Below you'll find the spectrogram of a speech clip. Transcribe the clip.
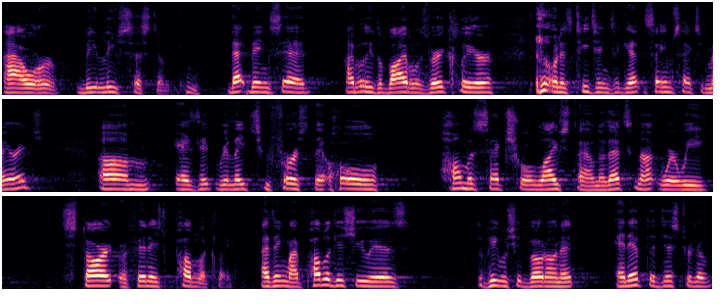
our belief system. That being said, I believe the Bible is very clear on its teachings against same sex marriage um, as it relates to first the whole homosexual lifestyle. Now, that's not where we start or finish publicly. I think my public issue is the people should vote on it. And if the District of,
